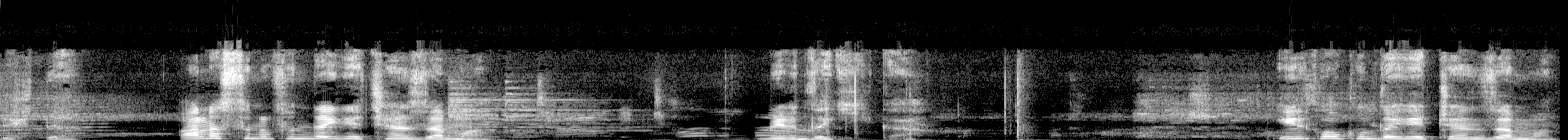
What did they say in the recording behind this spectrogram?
işte ana sınıfında geçen zaman bir dakika. İlkokulda geçen zaman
